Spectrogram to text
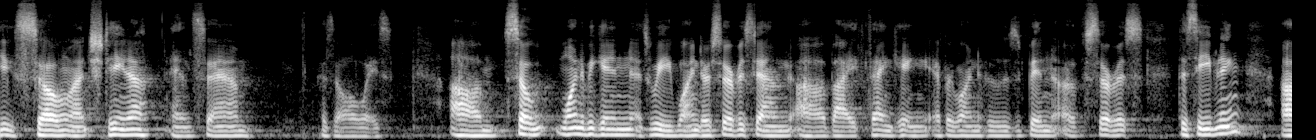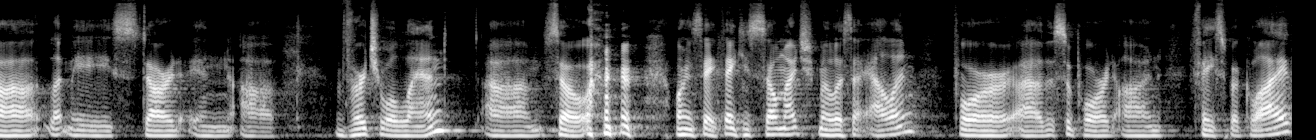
Thank you so much, Tina and Sam, as always. Um, so, want to begin as we wind our service down uh, by thanking everyone who's been of service this evening. Uh, let me start in uh, virtual land. Um, so, I want to say thank you so much, Melissa Allen, for uh, the support on Facebook Live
